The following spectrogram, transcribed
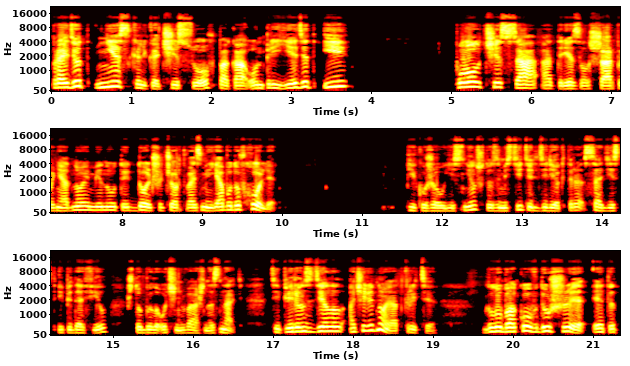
пройдет несколько часов, пока он приедет, и...» «Полчаса», — отрезал Шарп, и ни одной минуты дольше, черт возьми, я буду в холле. Пик уже уяснил, что заместитель директора — садист и педофил, что было очень важно знать. Теперь он сделал очередное открытие. Глубоко в душе этот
